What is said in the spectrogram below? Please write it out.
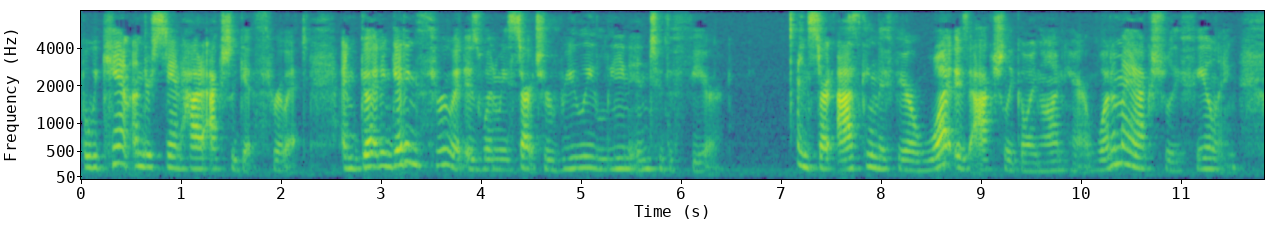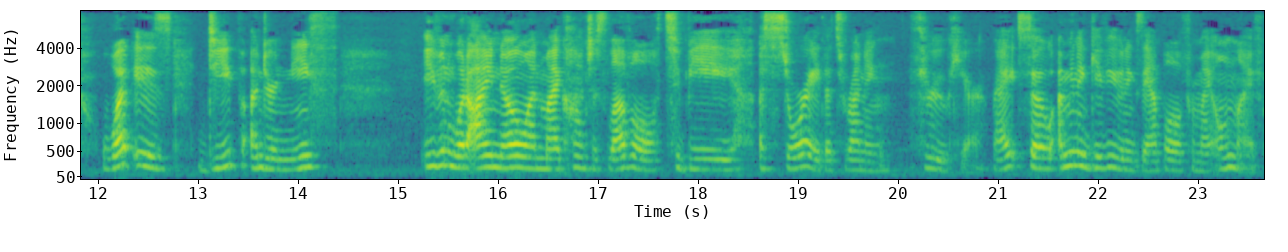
but we can't understand how to actually get through it. And getting through it is when we start to really lean into the fear and start asking the fear what is actually going on here? What am I actually feeling? What is deep underneath even what I know on my conscious level to be a story that's running through here, right? So I'm going to give you an example from my own life.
